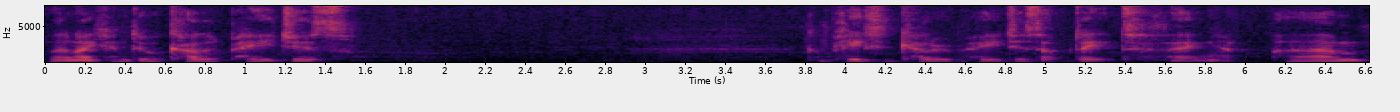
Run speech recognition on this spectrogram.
And then I can do a coloured pages, completed colouring pages update thing. Um,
